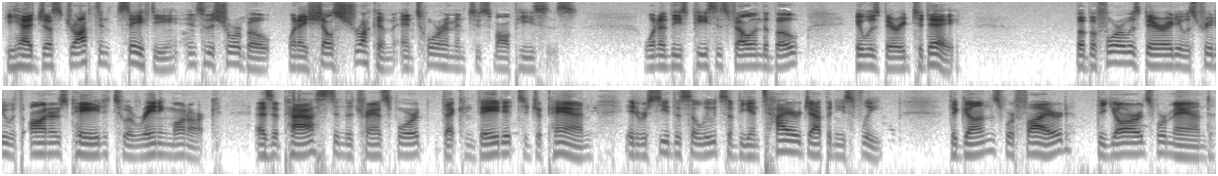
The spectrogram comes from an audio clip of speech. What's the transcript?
He had just dropped in safety into the shore boat when a shell struck him and tore him into small pieces. One of these pieces fell in the boat. It was buried today. But before it was buried, it was treated with honors paid to a reigning monarch. As it passed in the transport that conveyed it to Japan, it received the salutes of the entire Japanese fleet. The guns were fired, the yards were manned,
